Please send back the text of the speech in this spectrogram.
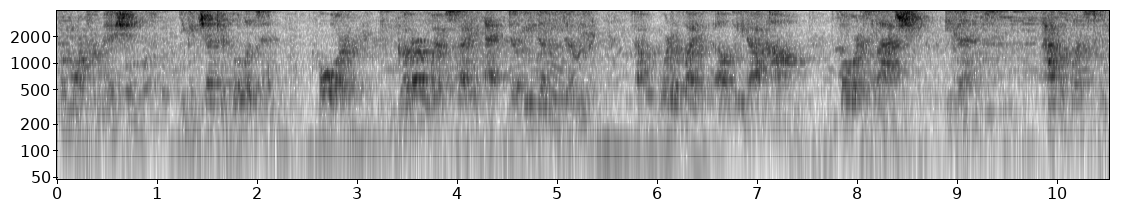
For more information, you can check your bulletin, or you can go to our website at www.wordoflifelv.com forward slash events. Have a blessed week.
